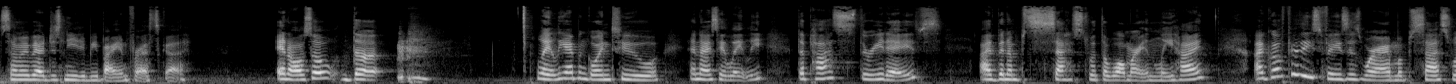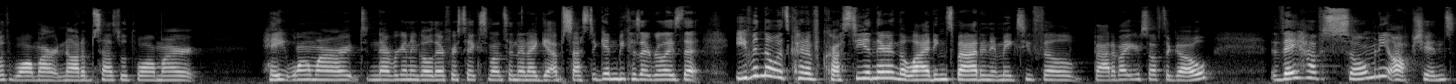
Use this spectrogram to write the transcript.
So maybe I just need to be buying Fresca. And also, the. lately, I've been going to, and I say lately, the past three days, I've been obsessed with the Walmart in Lehigh. I go through these phases where I'm obsessed with Walmart, not obsessed with Walmart, hate Walmart, never gonna go there for six months, and then I get obsessed again because I realize that even though it's kind of crusty in there and the lighting's bad and it makes you feel bad about yourself to go, they have so many options.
